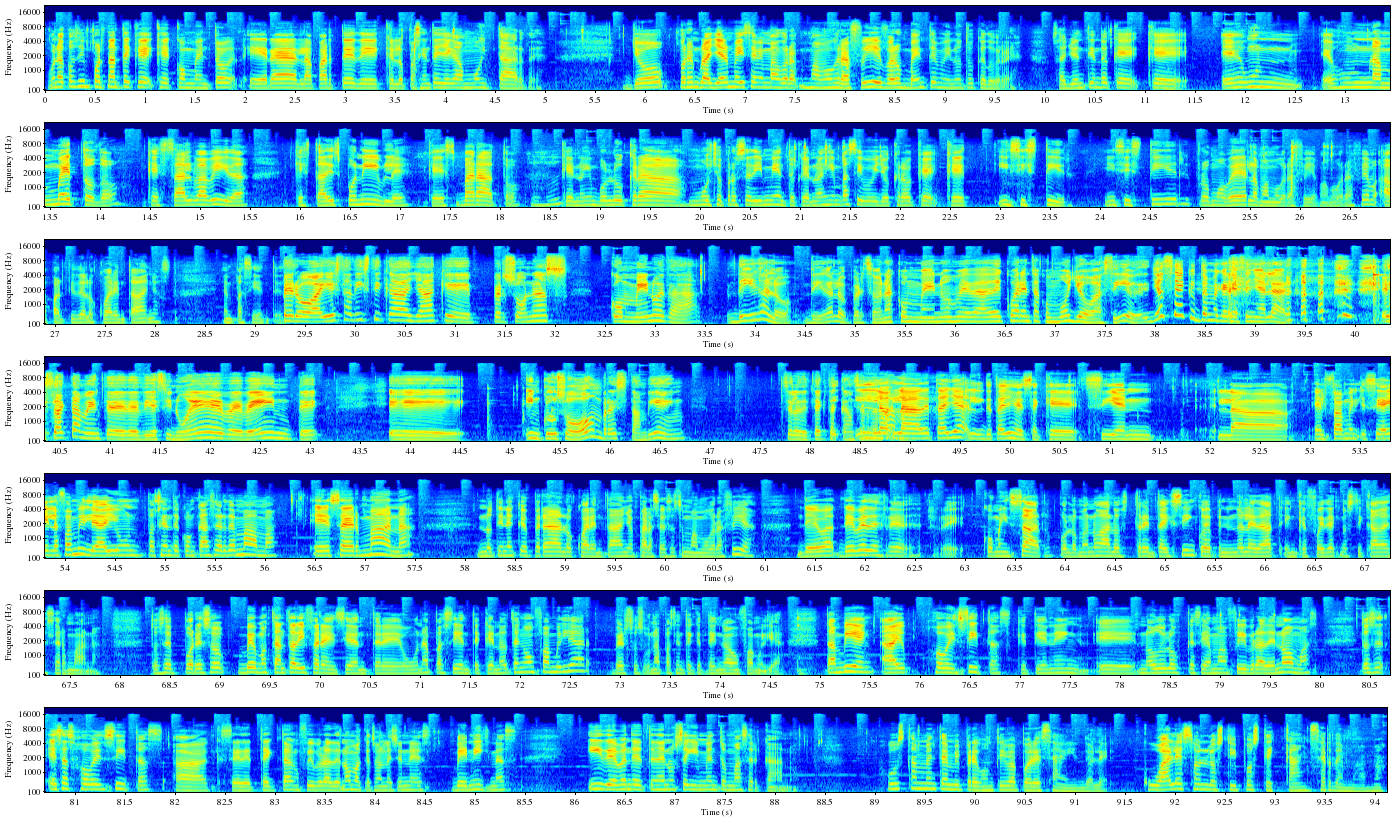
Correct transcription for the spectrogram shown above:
Una cosa importante que, comentó era la parte de que los pacientes llegan muy tarde. Yo, por ejemplo, ayer me hice mi mamogra- mamografía y fueron 20 minutos que duré. O sea, yo entiendo que, que es un es un método que salva vida, que está disponible, que es barato, que no involucra mucho procedimiento, que no es invasivo y yo creo que, que insistir, insistir, promover la mamografía, mamografía a partir de los 40 años en pacientes. Pero hay estadística ya que personas con menos edad Dígalo, dígalo, personas con menos edad de 40 como yo, así. Yo sé que usted me quería señalar. Exactamente, de 19, 20, eh, incluso hombres también, se le detecta cáncer de la, mama. la detalle, el detalle es ese, que si en la el si hay en la familia hay un paciente con cáncer de mama, esa hermana no tiene que esperar a los 40 años para hacerse su mamografía. Debe de comenzar por lo menos a los 35, dependiendo de la edad en que fue diagnosticada esa hermana. Entonces, por eso vemos tanta diferencia entre una paciente que no tenga un familiar versus una paciente que tenga un familiar. También hay jovencitas que tienen eh, nódulos que se llaman fibroadenomas. Entonces, esas jovencitas ah, se detectan fibroadenomas, que son lesiones benignas, y deben de tener un seguimiento más cercano. Justamente mi pregunta iba por esa índole. ¿Cuáles son los tipos de cáncer de mama?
